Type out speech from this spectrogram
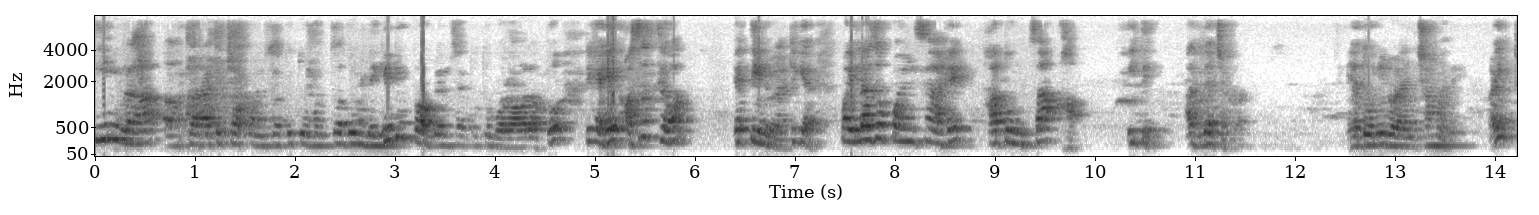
तीन वेळा कराटे चॉप तुमचा जो निगेटिव्ह प्रॉब्लेम्स आहे तो तो बोलावा लागतो. ठीक आहे? हे असंच ठेवा. हे तीन वेळा. ठीक आहे? पहिला जो पॉइंट आहे हा तुमचा हा. इथे आज्ञाचक्र या दोन्ही डोळ्यांच्या मध्ये. राईट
